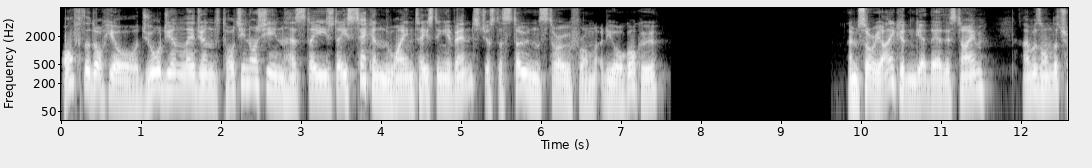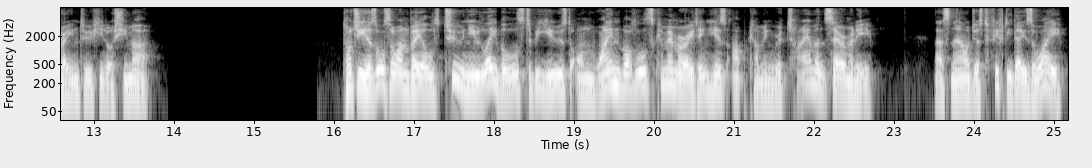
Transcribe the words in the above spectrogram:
Off the dohyo, Georgian legend Tochinoshin has staged a second wine tasting event just a stone's throw from Ryogoku. I'm sorry I couldn't get there this time. I was on the train to Hiroshima. Tochi has also unveiled two new labels to be used on wine bottles commemorating his upcoming retirement ceremony. That's now just 50 days away.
